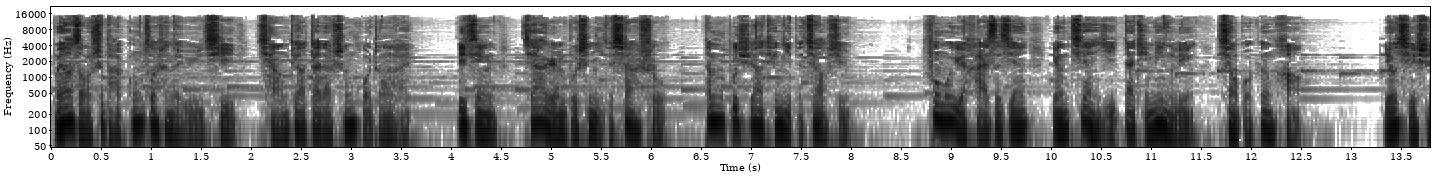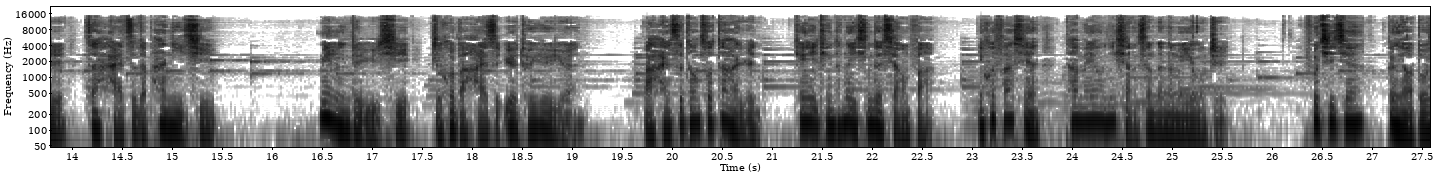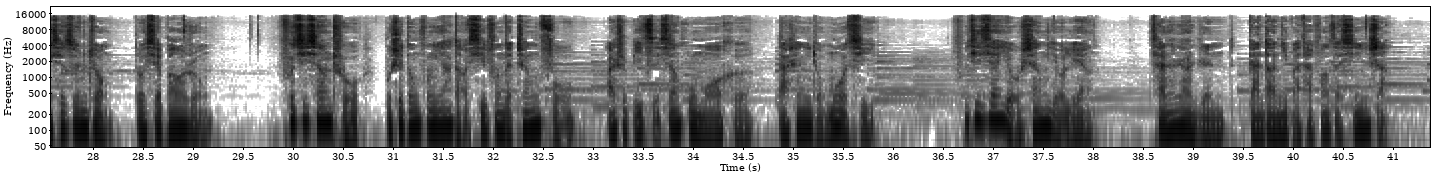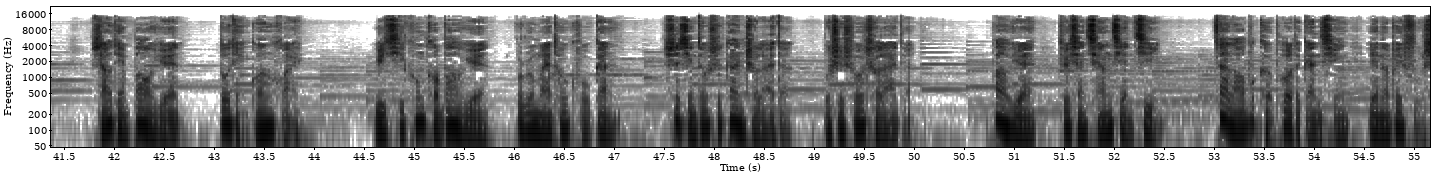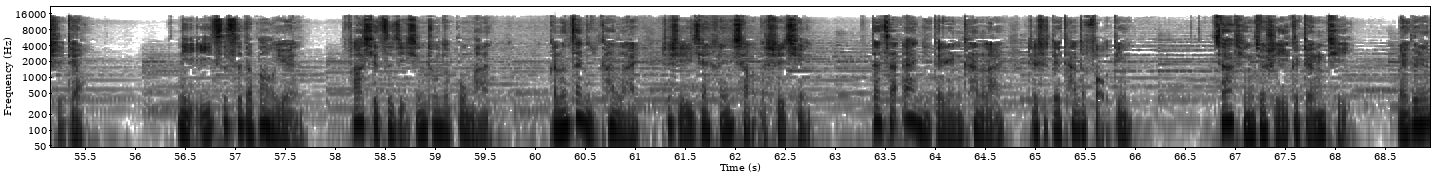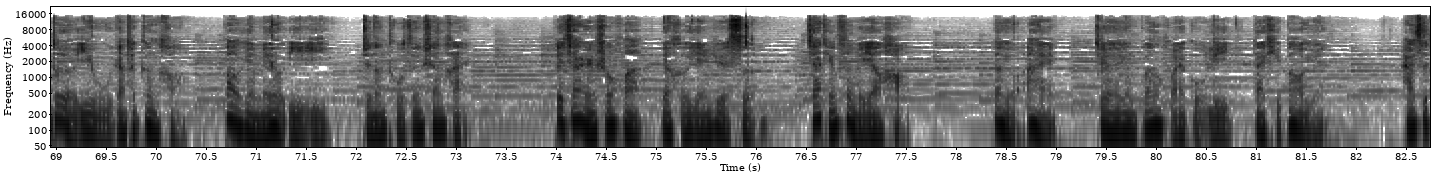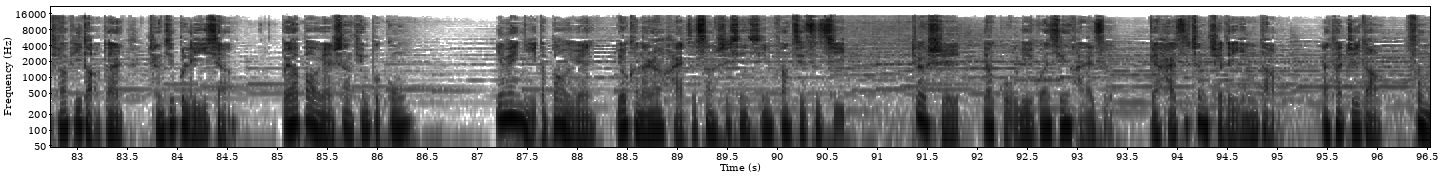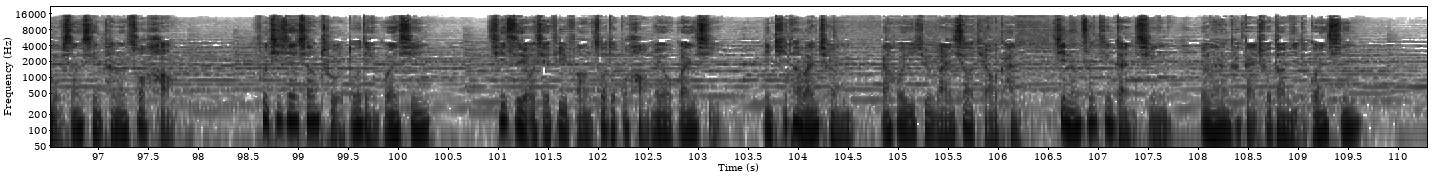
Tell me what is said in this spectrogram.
不要总是把工作上的语气强调带到生活中来。毕竟家人不是你的下属，他们不需要听你的教训。父母与孩子间用建议代替命令，效果更好。尤其是在孩子的叛逆期，命令的语气只会把孩子越推越远。把孩子当做大人，听一听他内心的想法，你会发现他没有你想象的那么幼稚。夫妻间更要多些尊重，多些包容。夫妻相处不是东风压倒西风的征服，而是彼此相互磨合，达成一种默契。夫妻间有商有量，才能让人感到你把他放在心上。少点抱怨。多点关怀，与其空口抱怨，不如埋头苦干。事情都是干出来的，不是说出来的。抱怨就像强碱剂，再牢不可破的感情也能被腐蚀掉。你一次次的抱怨，发泄自己心中的不满，可能在你看来这是一件很小的事情，但在爱你的人看来，这是对他的否定。家庭就是一个整体，每个人都有义务让他更好。抱怨没有意义。只能徒增伤害。对家人说话要和颜悦色，家庭氛围要好，要有爱，就要用关怀鼓励代替抱怨。孩子调皮捣蛋，成绩不理想，不要抱怨上天不公，因为你的抱怨有可能让孩子丧失信心，放弃自己。这时要鼓励关心孩子，给孩子正确的引导，让他知道父母相信他能做好。夫妻间相处多点关心。妻子有些地方做的不好没有关系，你替他完成，然后一句玩笑调侃，既能增进感情，又能让他感受到你的关心。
